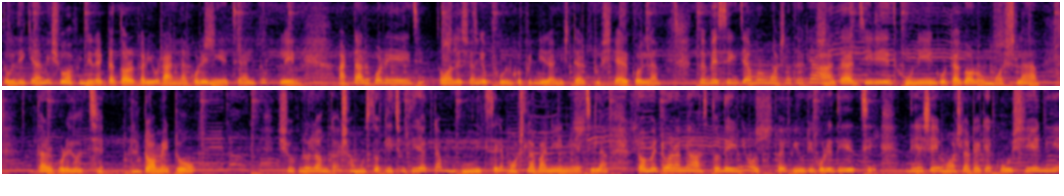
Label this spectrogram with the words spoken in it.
তো ওইদিকে আমি সোয়াবিনের একটা তরকারিও রান্না করে নিয়েছি একদম প্লেন আর তারপরে এই যে তোমাদের সঙ্গে ফুলকপি নিরামিষটা একটু শেয়ার করলাম। তো বেসিক যেমন মশলা থাকে, আদা, জিরে, ধনে, গোটা গরম মশলা, তারপরে হচ্ছে টমেটো, শুকনো লঙ্কা, সমস্ত কিছু দিয়ে একটা মিক্সারে মশলা বানিয়ে নিয়েছিলাম। টমেটো আর আমি আস্ত দেইনি, ওইভাবে পিউরি করে দিয়েছি। দিয়ে সেই মশলাটাকে কষিয়ে নিয়ে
